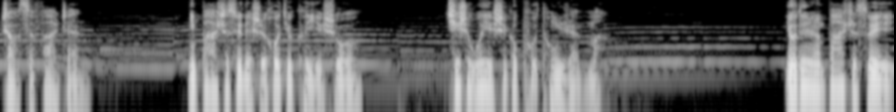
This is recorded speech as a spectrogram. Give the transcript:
照此发展，你八十岁的时候就可以说：“其实我也是个普通人嘛。”有的人八十岁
